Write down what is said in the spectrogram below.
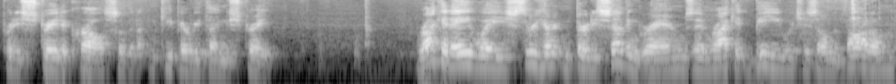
pretty straight across so that I can keep everything straight. Racket A weighs 337 grams and racket B, which is on the bottom,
